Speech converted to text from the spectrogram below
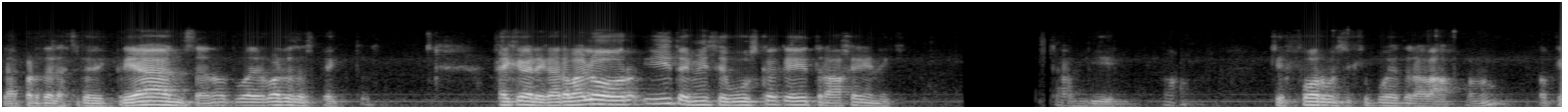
la parte de la historia de crianza, ¿no? Varios aspectos. Hay que agregar valor y también se busca que trabajen en equipo. También, ¿no? que formen ese equipo de trabajo, ¿no? ¿Ok?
